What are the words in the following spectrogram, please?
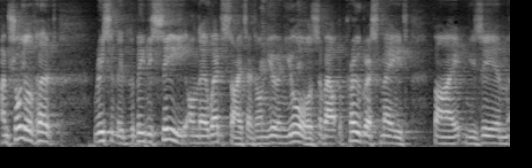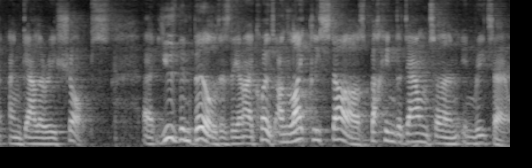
I'm sure you'll have heard recently the BBC on their website and on you and yours about the progress made by museum and gallery shops. Uh, you've been billed as the, and I quote, unlikely stars bucking the downturn in retail.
